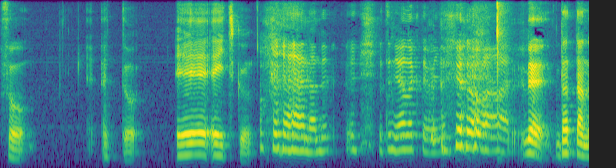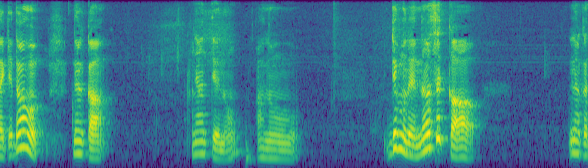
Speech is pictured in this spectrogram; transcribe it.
そうえっと AH 君。なんで？別に言わなくてもいい。んだけどまあはいでだったんだけどなんかなんていうの？あのでもねなぜかなんか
